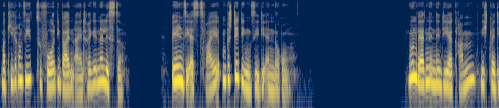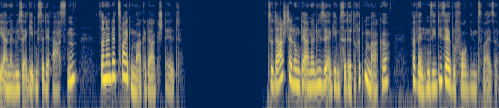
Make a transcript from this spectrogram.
markieren Sie zuvor die beiden Einträge in der Liste. Wählen Sie S2 und bestätigen Sie die Änderung. Nun werden in den Diagrammen nicht mehr die Analyseergebnisse der ersten, sondern der zweiten Marke dargestellt. Zur Darstellung der Analyseergebnisse der dritten Marke verwenden Sie dieselbe Vorgehensweise.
